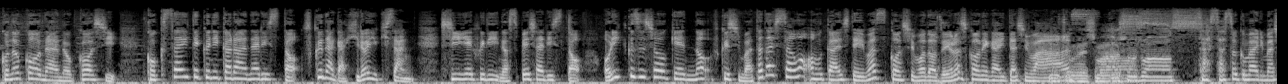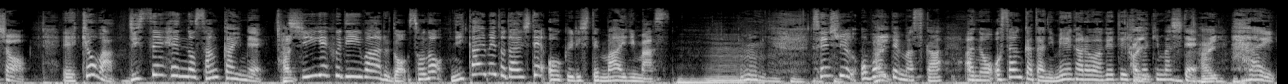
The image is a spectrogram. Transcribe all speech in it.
このコーナーの講師国際テクニカルアナリスト福永博之さん。CFD のスペシャリストオリックス証券の福島正さんをお迎えしています。今週もどうぞよろしくお願いいたします。よろしくお願いします。さあ早速参りましょう、えー、今日は実践編の3回目、はい、CFD ワールドその2回目と題してお送りしてまいります。うん、先週覚えてますか、はい、あのお三方に銘柄を挙げていただきまして、はい、はい、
